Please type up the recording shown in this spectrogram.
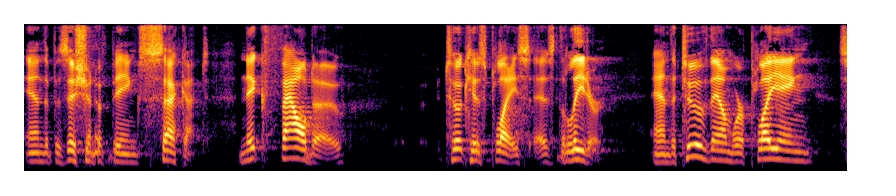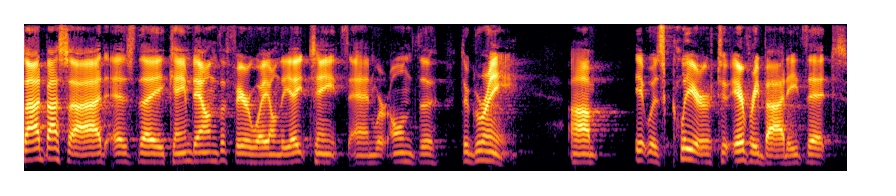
in the position of being second. Nick Faldo took his place as the leader, and the two of them were playing side by side as they came down the fairway on the 18th and were on the, the green. Um, it was clear to everybody that,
